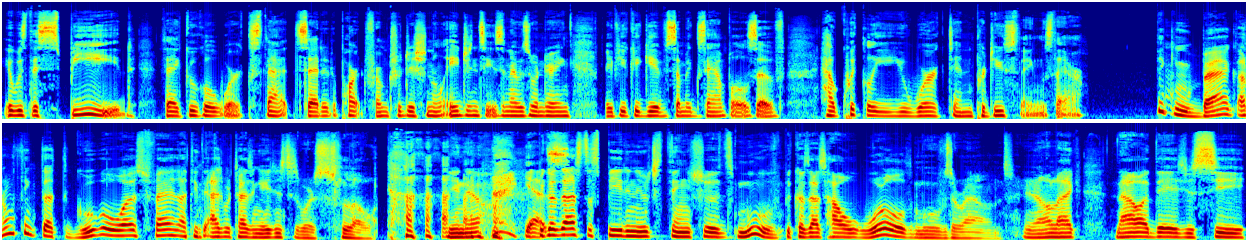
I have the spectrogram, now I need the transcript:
it was the speed that Google works that set it apart from traditional agencies. And I was wondering if you could give some examples of how quickly you worked and produced things there. Thinking back, I don't think that Google was fast. I think the advertising agencies were slow. you know, yes, because that's the speed in which things should move. Because that's how world moves around. You know, like nowadays you see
